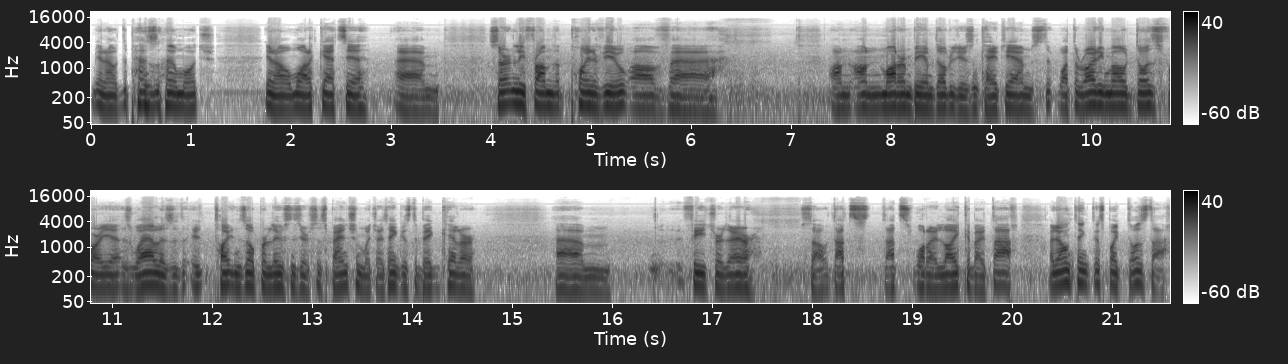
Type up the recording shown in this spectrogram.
You know, depends on how much, you know, what it gets you. Um, certainly from the point of view of uh, on, on modern BMWs and KTMs, what the riding mode does for you as well is it, it tightens up or loosens your suspension, which I think is the big killer um, feature there. So that's that's what I like about that. I don't think this bike does that,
